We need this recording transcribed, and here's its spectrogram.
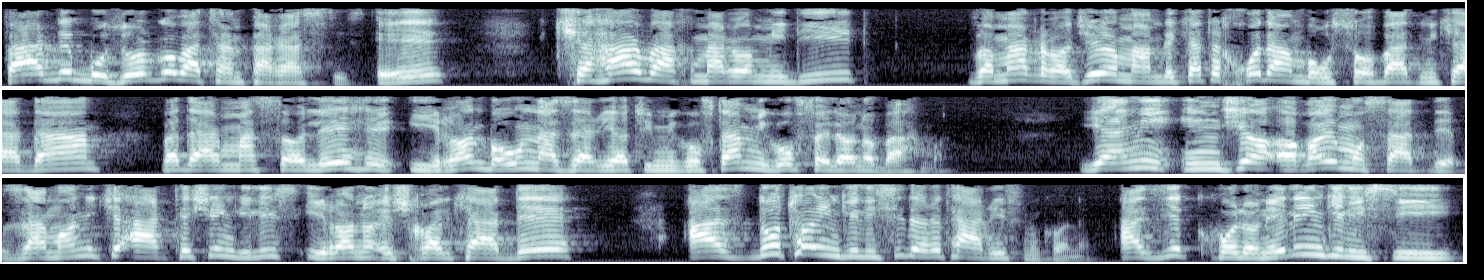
فرد بزرگ و وطن پرستی است که هر وقت مرا می‌دید و من راجع به مملکت خودم با او صحبت می‌کردم و در مساله ایران با اون نظریاتی می‌گفتم می‌گفت فلان و بهمان. یعنی اینجا آقای مصدق زمانی که ارتش انگلیس ایران رو اشغال کرده از دو تا انگلیسی داره تعریف می‌کنه. از یک کلونل انگلیسی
